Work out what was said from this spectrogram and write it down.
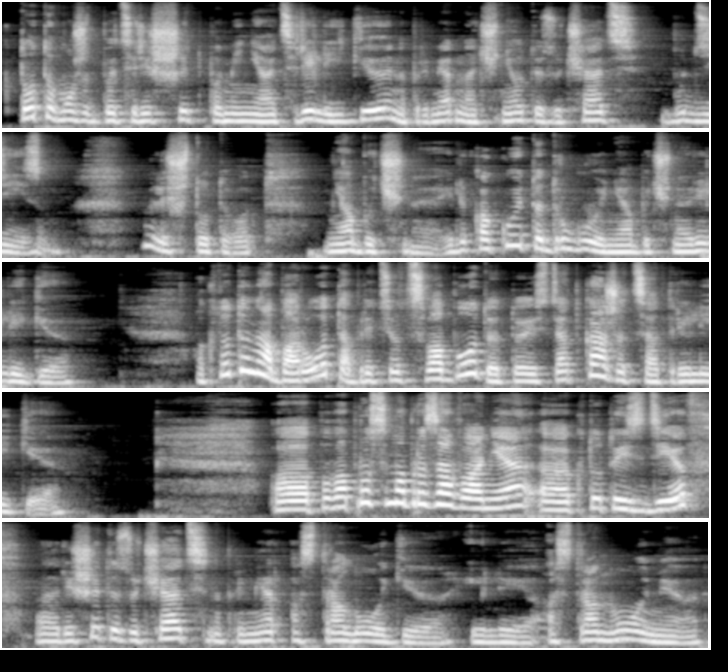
Кто-то, может быть, решит поменять религию, например, начнет изучать буддизм ну, или что-то вот необычное, или какую-то другую необычную религию. А кто-то, наоборот, обретет свободу, то есть откажется от религии. А, по вопросам образования э, кто-то из дев э, решит изучать, например, астрологию или астрономию.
